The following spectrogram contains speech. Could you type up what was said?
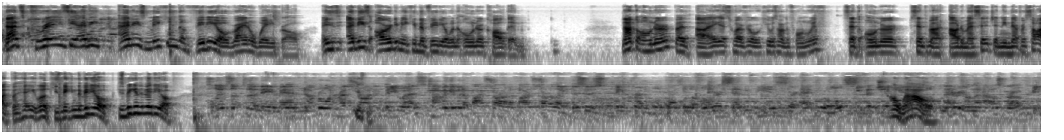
That's crazy, and he and he's making the video right away, bro. And he's, and he's already making the video when the owner called him. Not the owner, but uh, I guess whoever he was on the phone with said the owner sent him out, out a message and he never saw it. But hey, look, he's making the video. He's making the video. lives up to the name, man. Number one restaurant in the U.S. I'm gonna give it a five star out of five star. Like this is incredible, guys. The owner sent me Oh, wow. Complimentary on the house, bro. Beef.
